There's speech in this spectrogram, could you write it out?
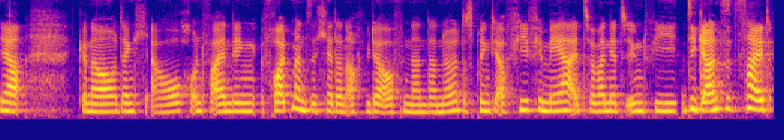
Ja, Genau, denke ich auch. Und vor allen Dingen freut man sich ja dann auch wieder aufeinander, ne? Das bringt ja auch viel, viel mehr, als wenn man jetzt irgendwie die ganze Zeit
